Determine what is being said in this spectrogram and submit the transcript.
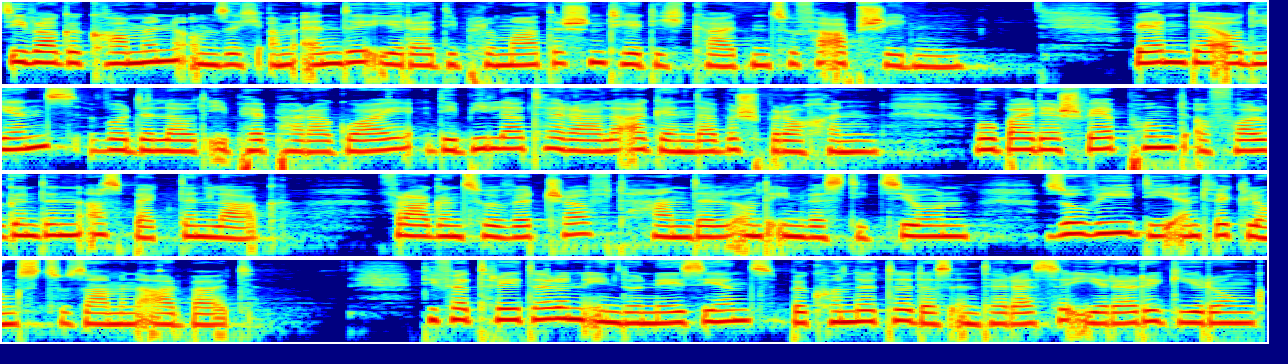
Sie war gekommen, um sich am Ende ihrer diplomatischen Tätigkeiten zu verabschieden. Während der Audienz wurde laut IP Paraguay die bilaterale Agenda besprochen, wobei der Schwerpunkt auf folgenden Aspekten lag – Fragen zur Wirtschaft, Handel und Investition sowie die Entwicklungszusammenarbeit. Die Vertreterin Indonesiens bekundete das Interesse ihrer Regierung,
